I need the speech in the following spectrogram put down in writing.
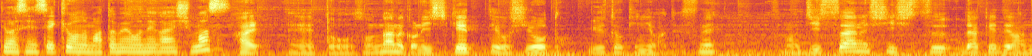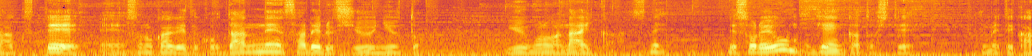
では先生今日のまとめをお願いします。はい、えっ、ー、とその何らかの意思決定をしようという時にはですね。その実際の支出だけではなくて、えー、その陰でこう断念される収入というものがないかですねでそれを原価として含めて考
